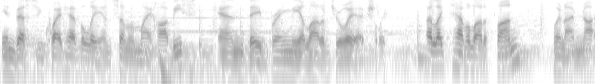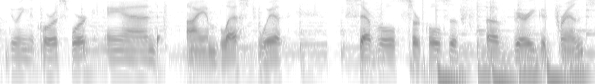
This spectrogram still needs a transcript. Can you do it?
invested quite heavily in some of my hobbies, and they bring me a lot of joy, actually. I like to have a lot of fun when I'm not doing the chorus work, and I am blessed with several circles of, of very good friends.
